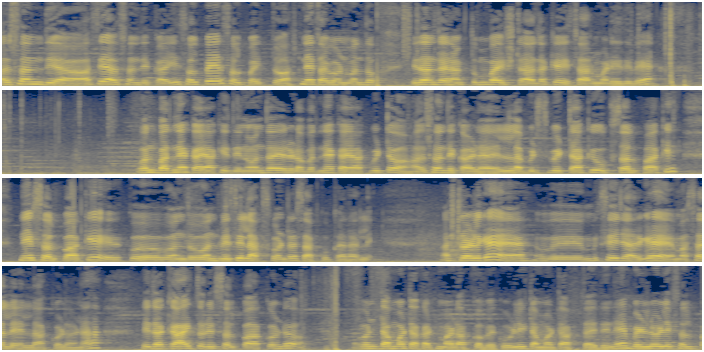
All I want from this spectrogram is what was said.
ಅಲಸಂದಿ ಹಸಿ ಅಲಸಂದಿಕಾಯಿ ಸ್ವಲ್ಪೇ ಸ್ವಲ್ಪ ಇತ್ತು. ಅಷ್ಟನ್ನೇ ತಗೊಂಡು ಬಂದು ಇದಂದರೆ ನಂಗೆ ತುಂಬ ಇಷ್ಟ. ಅದಕ್ಕೆ ಈ ಸಾರು ಮಾಡಿದ್ದೀವಿ ಒಂದು ಬದನೆಕಾಯಿ ಹಾಕಿದ್ದೀನಿ. ಒಂದೋ ಎರಡೋ ಬದನೆಕಾಯಿ ಹಾಕ್ಬಿಟ್ಟು ಅಲಸಂದಿ ಕಾಳು ಎಲ್ಲ ಬಿಡಿಸ್ಬಿಟ್ಟು ಹಾಕಿ, ಉಪ್ಪು ಸ್ವಲ್ಪ ಹಾಕಿ, ನೀರು ಸ್ವಲ್ಪ ಹಾಕಿ ಒಂದು ಒಂದು ಬಿಸಿಲು ಹಾಕ್ಸ್ಕೊಂಡ್ರೆ ಸಾಕು ಕುಕ್ಕರಲ್ಲಿ. ಅಷ್ಟರೊಳಗೆ ಮಿಕ್ಸಿ ಜಾರಿಗೆ ಮಸಾಲೆ ಎಲ್ಲ ಹಾಕ್ಕೊಳ್ಳೋಣ ಇದಕ್ಕೆ ಕಾಯಿ ಸ್ವಲ್ಪ ಹಾಕ್ಕೊಂಡು ಒಂದು ಟೊಮೊಟೊ ಕಟ್ ಮಾಡಿ ಹಾಕ್ಕೋಬೇಕು. ಹುಳಿ ಟೊಮೊಟೊ ಹಾಕ್ತಾಯಿದ್ದೀನಿ ಬೆಳ್ಳುಳ್ಳಿ ಸ್ವಲ್ಪ,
